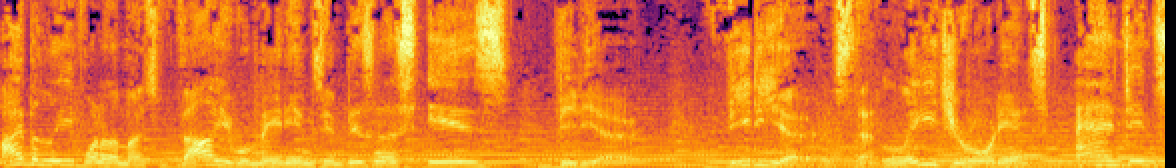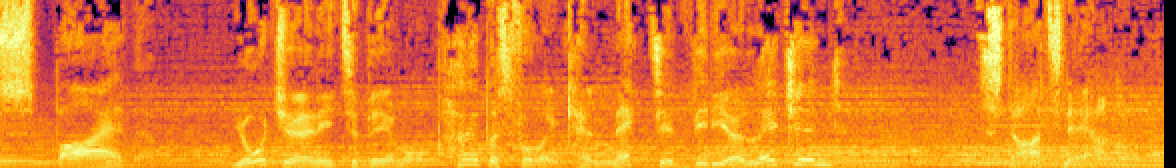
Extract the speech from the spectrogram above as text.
I believe one of the most valuable mediums in business is video videos that lead your audience and inspire them. Your journey to be a more purposeful and connected video legend starts now.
